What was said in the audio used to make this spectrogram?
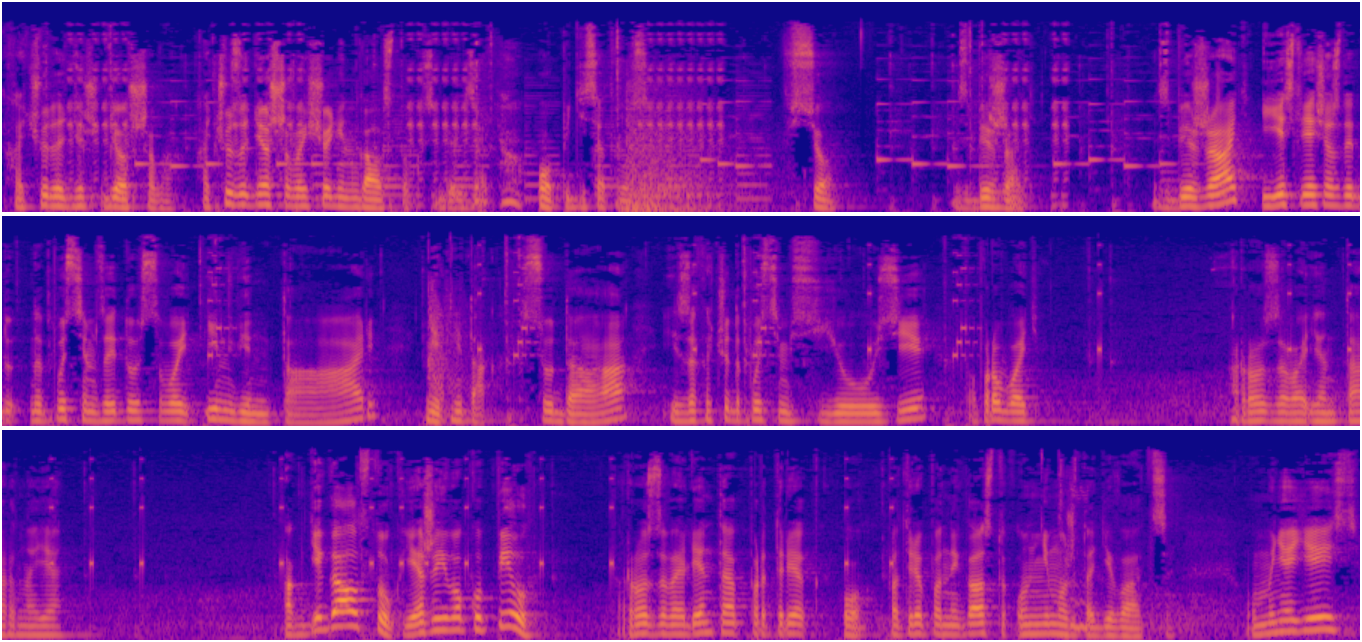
Хочу за дешево. Хочу за дешево еще один галстук себе взять. О, 58. Все. Сбежать. Сбежать. И если я сейчас, дойду, допустим, зайду в свой инвентарь. Нет, не так. Сюда. И захочу, допустим, Сьюзи. Попробовать розовая янтарная. А где галстук? Я же его купил. Розовая лента, протрек... О, потрепанный галстук, он не может одеваться. У меня есть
